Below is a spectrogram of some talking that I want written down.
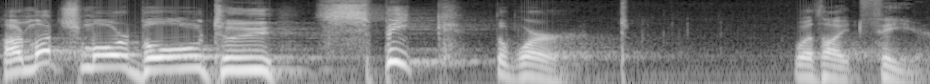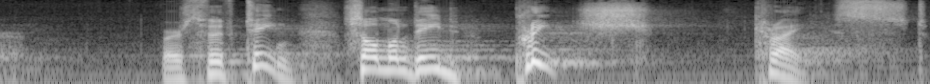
are much more bold to speak the word without fear. Verse 15, some indeed preach Christ.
